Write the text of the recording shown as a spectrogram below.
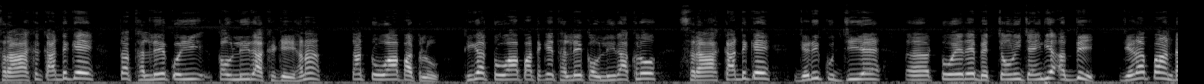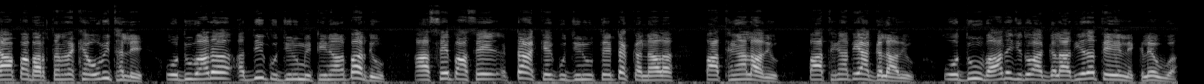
ਸਰਾਖ ਕੱਢ ਕੇ ਤਾਂ ਥੱਲੇ ਕੋਈ ਕੌਲੀ ਰੱਖ ਕੇ, ਹਨਾ? ਤਾਂ ਟੋਆ ਪੱਟ ਲਓ, ਠੀਕ ਆ ਟੋਆ ਪੱਟ ਕੇ ਥੱਲੇ ਕੌਲੀ ਰੱਖ ਲਓ। ਸਰਾਖ ਕੱਢ ਕੇ ਜਿਹੜੀ ਕੁੱਜੀ ਹੈ ਟੋਏ ਦੇ ਵਿੱਚ ਆਉਣੀ ਚਾਹੀਦੀ ਹੈ, ਅੱਧੀ। ਜਿਹੜਾ ਭਾਂਡਾ ਆਪਾਂ ਬਰਤਨ ਰੱਖਿਆ, ਉਹ ਵੀ ਥੱਲੇ। ਉਦੋਂ ਬਾਅਦ ਅੱਧੀ ਕੁੱਜੀ ਨੂੰ ਮਿੱਟੀ ਨਾਲ ਭਰ ਦਿਓ। ਆਸੇ-ਪਾਸੇ ਢੱਕ ਕੇ ਕੁੱਜੀ ਨੂੰ ਉੱਤੇ ਢੱਕਣ ਨਾਲ ਪਾਥੀਆਂ ਲਾ ਦਿਓ। ਪਾਥੀਆਂ ਤੇ ਅੱਗ ਲਾ ਦਿਓ। ਉਦੋਂ ਬਾਅਦ ਜਦੋਂ ਅੱਗ ਲਾ ਦੀ ਤਾਂ ਤੇਲ ਨਿਕਲਿਆਊਗਾ।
